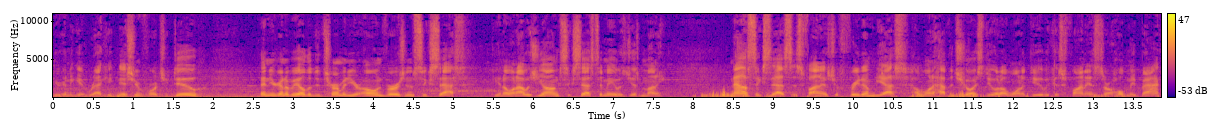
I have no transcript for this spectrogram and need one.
You're going to get recognition for what you do. Then you're going to be able to determine your own version of success. You know, when I was young, success to me was just money. Now success is financial freedom. Yes, I want to have the choice to do what I want to do because finances are holding me back.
